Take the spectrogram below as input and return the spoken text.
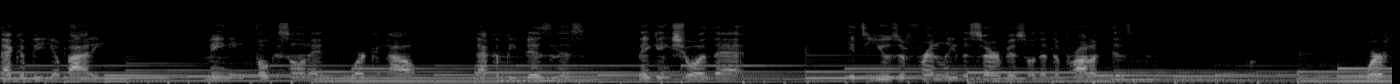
That could be your body, meaning focus on it, working out. That could be business, making sure that it's user friendly, the service, or that the product is worth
